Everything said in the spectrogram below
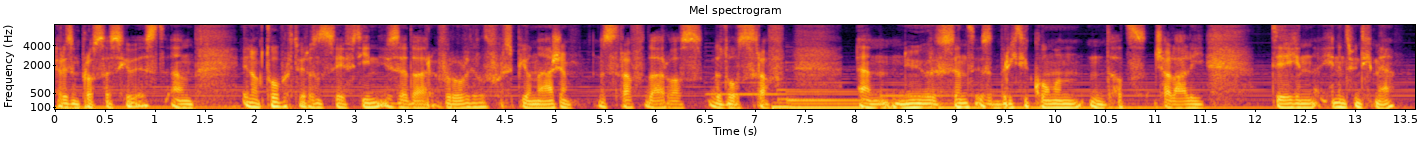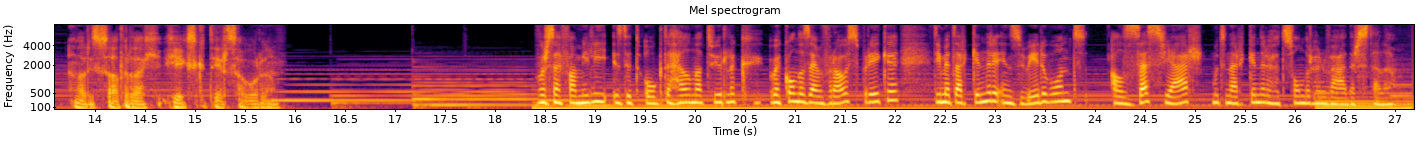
er is een proces geweest en in oktober 2017 is hij daar veroordeeld voor spionage. De straf daar was de doodstraf. En nu recent is het bericht gekomen dat Jalali tegen 21 mei, en dat is zaterdag, geëxecuteerd zou worden. Voor zijn familie is dit ook de hel natuurlijk. We konden zijn vrouw spreken, die met haar kinderen in Zweden woont. Al zes jaar moeten haar kinderen het zonder hun vader stellen.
